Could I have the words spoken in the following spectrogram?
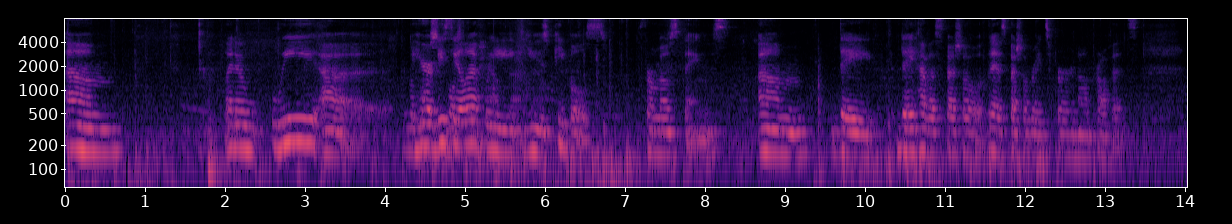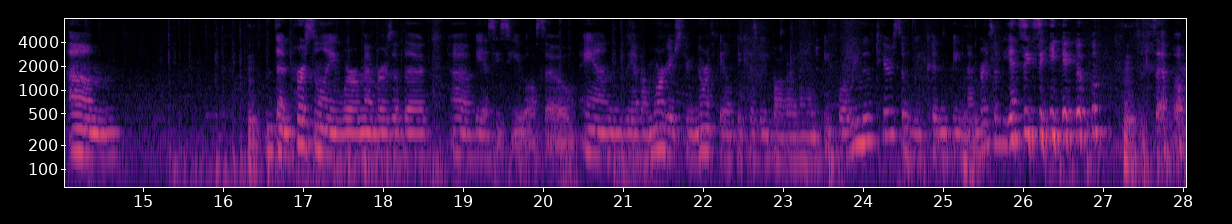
Um, I know we, uh, But here at most- most of VCLF, we use Peoples for most things. Um, they, they have a special, they have special rates for nonprofits. Um, then personally, we're members of the, uh, VSECU also, and we have our mortgage through Northfield because we bought our land before we moved here, so we couldn't be members of VSECU. So,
